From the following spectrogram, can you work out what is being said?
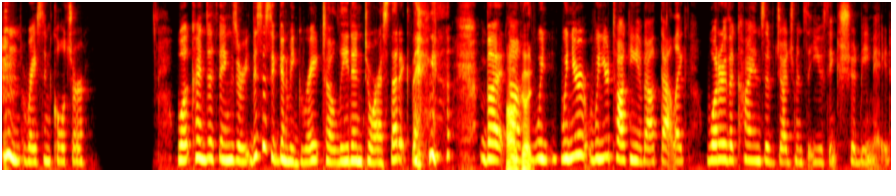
race and culture, what kinds of things are? This is going to be great to lead into our aesthetic thing. but Oh, um, good. when when you're when you're talking about that, like, what are the kinds of judgments that you think should be made?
